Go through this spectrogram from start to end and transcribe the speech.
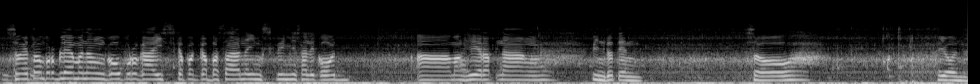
see. So ito ang problema ng GoPro guys, kapag kabasa na yung screen niya sa likod, ah manghirap ng pindutin. So, ayun.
